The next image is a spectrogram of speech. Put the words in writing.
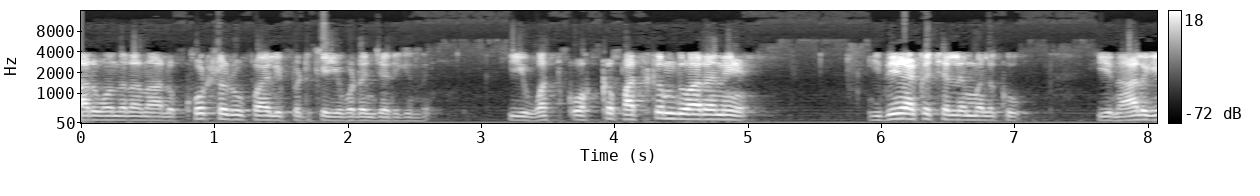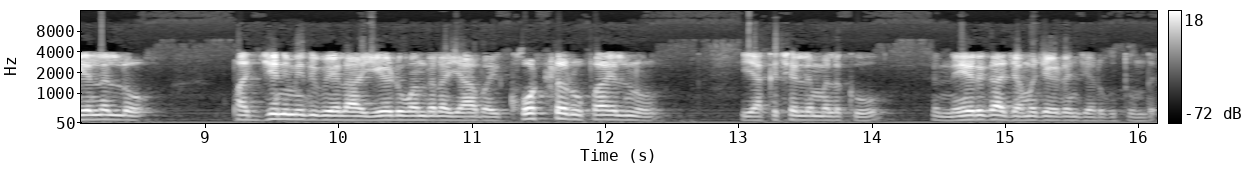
ఆరు వందల నాలుగు కోట్ల రూపాయలు ఇప్పటికే ఇవ్వడం జరిగింది. ఈ ఒక్క పథకం ద్వారానే ఇదే అక్క చెల్లెమ్మలకు ఈ నాలుగేళ్ళలో పద్దెనిమిది వేల ఏడు వందల యాభై కోట్ల రూపాయలను ఈ అక్క చెల్లెమ్మలకు నేరుగా జమ చేయడం జరుగుతుంది.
